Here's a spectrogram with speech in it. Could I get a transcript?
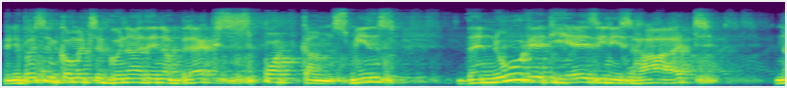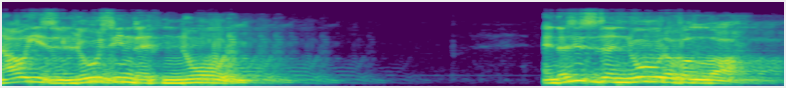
When a person commits a guna, then a black spot comes. Means the nur that he has in his heart, now he's losing that nur. And this is the nur of Allah.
